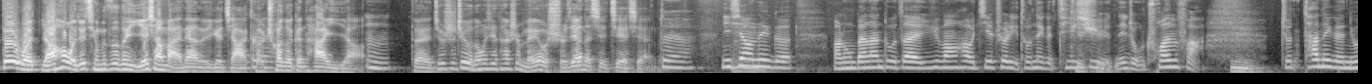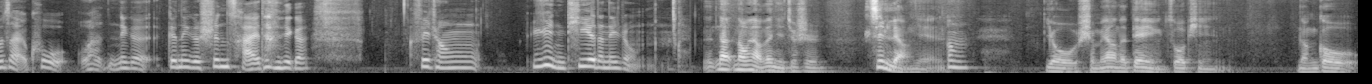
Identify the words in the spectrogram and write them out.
对我，然后我就情不自禁也想买那样的一个夹克，穿的跟他一样。嗯，对，就是这个东西它是没有时间的界界限的。对啊，你像嗯那个马龙白兰度在《欲望号街车》里头那个 T 恤。恤那种穿法，嗯，就他那个牛仔裤，哇，那个跟那个身材的那个非常熨贴的那种，那那我想问你，就是近两年嗯，有什么样的电影作品能够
